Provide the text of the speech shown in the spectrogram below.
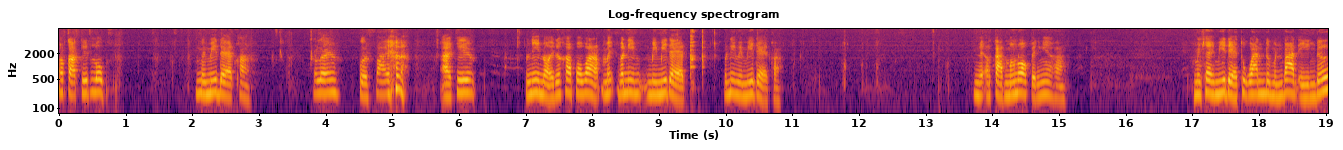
อากาศติดลบ ไม่มีแดดค่ะ ก็เลยเปิดไฟ อาจจะนี่หน่อยด้วยค่ะ เพราะว่าไม่วันนี้ไม่มีแดด วันนี้ไม่มีแดดค่ะเนี่ยอากาศเมืองนอกเป็นอย่างนี้ค่ะ ไม่ใช่มีแดดทุกวันเดิมเหมือนบ้านเองเด้อ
